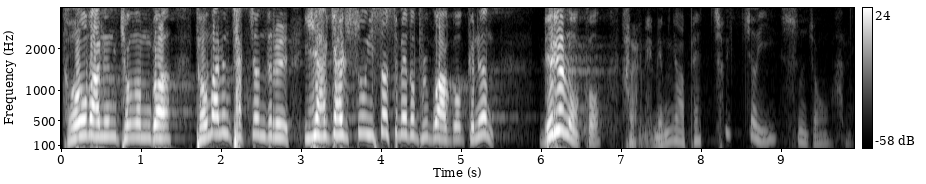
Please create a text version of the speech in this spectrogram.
더 많은 경험과 더 많은 작전들을 이야기할 수 있었음에도 불구하고 그는 내려놓고 하나님의 명령 앞에 철저히 순종합니다.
